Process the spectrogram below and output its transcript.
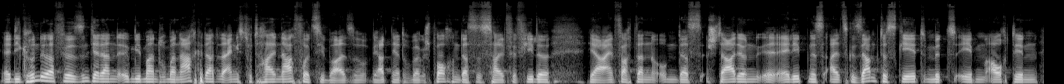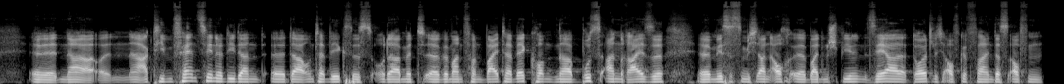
Äh, die Gründe dafür sind ja dann irgendwie mal drüber nachgedacht hat, eigentlich total nachvollziehbar. Also wir hatten ja drüber gesprochen, dass es halt für viele ja einfach dann um das Stadionerlebnis als Gesamtes geht, mit eben auch den äh, einer, einer aktiven Fanszene, die dann äh, da unterwegs ist oder mit äh, wenn man von weiter weg kommt, einer Busanreise. Äh, mir ist es nämlich dann auch äh, bei den Spielen sehr deutlich aufgefallen, dass auf dem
